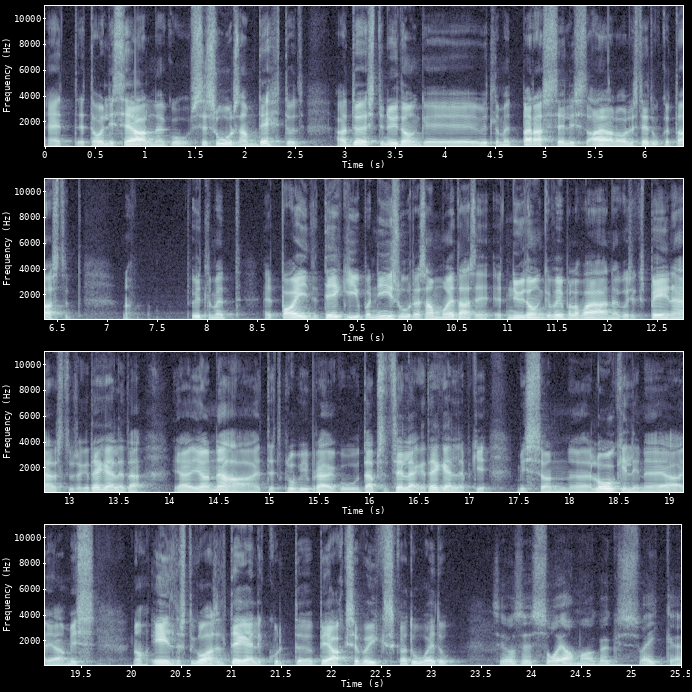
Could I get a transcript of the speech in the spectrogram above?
et, et oli seal nagu see suur samm tehtud, aga tõesti, nüüd ongi, ütleme, et pärast sellist ajaloolist edukat aastat. noh, ütleme, et, et Paide tegi juba nii suure sammu edasi, et nüüd ongi võib-olla vaja nagu sihukese peenhäälestusega tegeleda. ja, ja on näha, et, et klubi praegu täpselt sellega tegelebki, mis on äh, loogiline ja, ja mis noh, eelduste kohaselt tegelikult äh, peaks ja võiks ka tuua edu. seoses Ojamaaga üks väike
